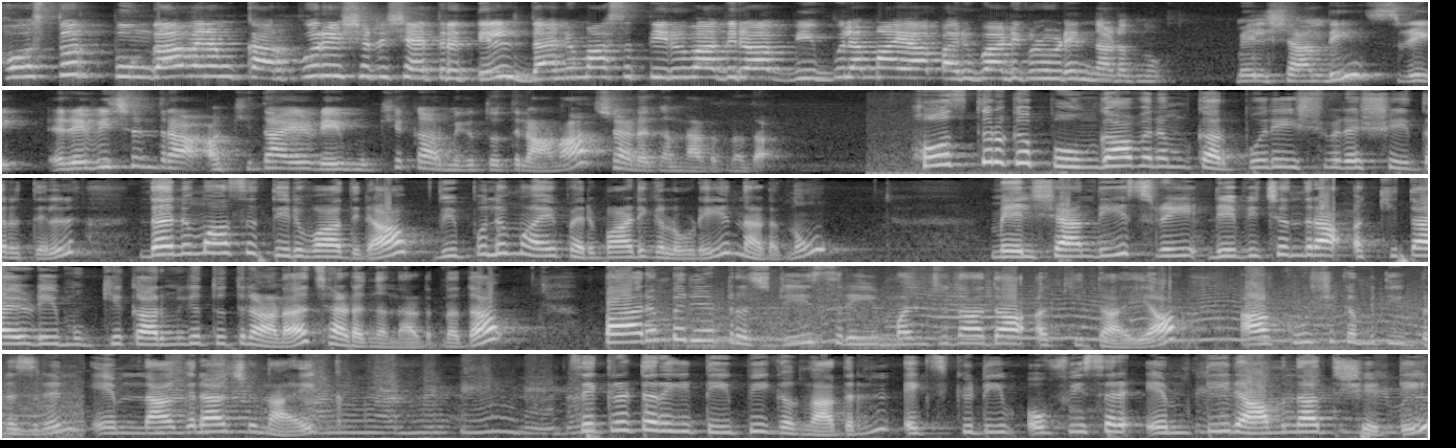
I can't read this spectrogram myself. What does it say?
ഹോസ്തൂർ പൂങ്കാവനം കർപ്പൂരേശ്വര ക്ഷേത്രത്തിൽ ധനുമാസ തിരുവാതിര വിപുലമായ പരിപാടികളോടെ നടന്നു. മേൽശാന്തി ശ്രീ രവിചന്ദ്ര അഖിതായുടെ മുഖ്യ കാർമ്മികത്വത്തിലാണ് ചടങ്ങ് നടന്നത്. ഹോസ്തുർഗ പൂങ്കാവനം കർപ്പൂരേശ്വര ക്ഷേത്രത്തിൽ ധനുമാസ തിരുവാതിര വിപുലമായ പരിപാടികളോടെ നടന്നു. മേൽശാന്തി ശ്രീ രവിചന്ദ്ര അഖിതായുടെ മുഖ്യ കാർമ്മികത്വത്തിലാണ് ചടങ്ങ് നടന്നത്. പാരമ്പര്യ ട്രസ്റ്റി ശ്രീ മഞ്ജുനാഥ അഖിതായ ആഘോഷ committee president M Nagaraj Naik secretary T P Gangadharan executive officer M T Ramanath Shetty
